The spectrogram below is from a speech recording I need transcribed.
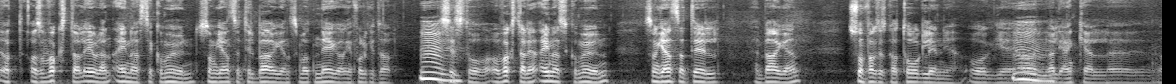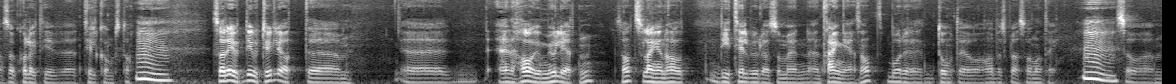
at altså, Vaksdal er jo den eneste kommunen som grenser til Bergen som har hatt nedgang i folketall Mm. de siste åra. Og Vaksdal er den eneste kommunen som grenser til Bergen som faktisk har toglinje og mm. har en veldig enkel eh, altså kollektiv eh, tilkomst. da. Mm. Så det er jo, det er jo tydelig at eh, en har jo muligheten, sant? så lenge en har de tilbudene som en, en trenger. Sant? Både tomter og arbeidsplass og andre ting. Mm. Så, eh,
